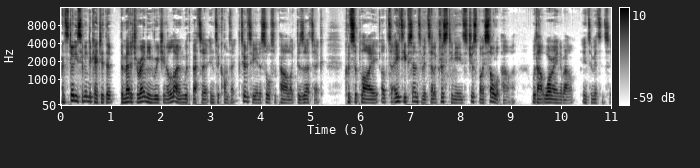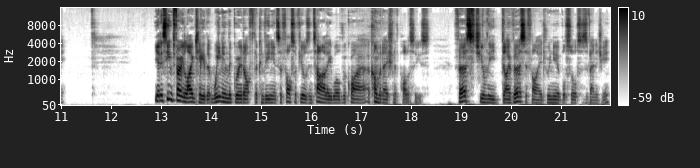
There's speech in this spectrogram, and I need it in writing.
And studies have indicated that the Mediterranean region alone, with better interconnectivity and a source of power like Desertec, could supply up to 80% of its electricity needs just by solar power, without worrying about intermittency. Yet it seems very likely that weaning the grid off the convenience of fossil fuels entirely will require a combination of policies. First, you'll need diversified renewable sources of energy,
